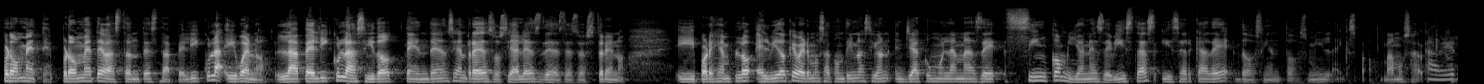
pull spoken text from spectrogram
promete, promete bastante esta película. Y bueno, la película ha sido tendencia en redes sociales desde su estreno. Y por ejemplo, el video que veremos a continuación ya acumula más de 5 millones de vistas y cerca de 200 mil likes. Vamos a ver. A ver.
